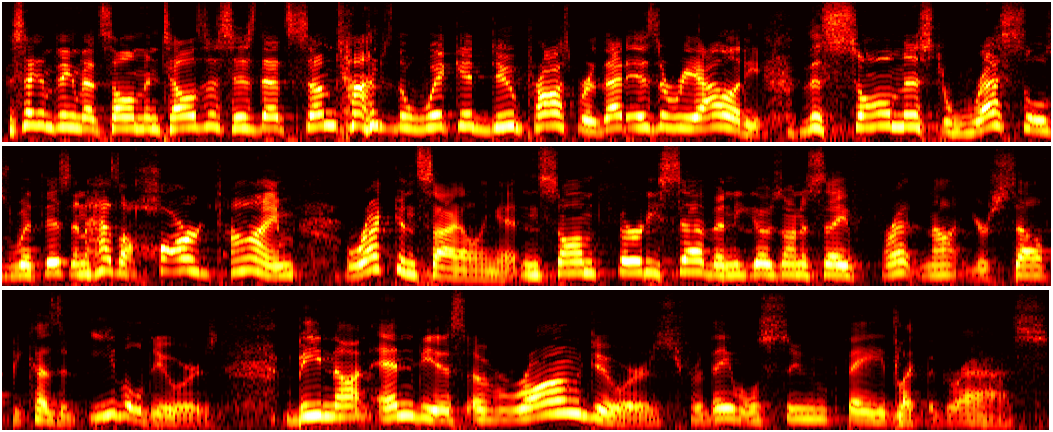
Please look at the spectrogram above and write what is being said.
The second thing that Solomon tells us is that sometimes the wicked do prosper. That is a reality. The psalmist wrestles with this and has a hard time reconciling it. In Psalm 37, he goes on to say, Fret not yourself because of evildoers. Be not envious of wrongdoers, for they will soon fade like the grass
